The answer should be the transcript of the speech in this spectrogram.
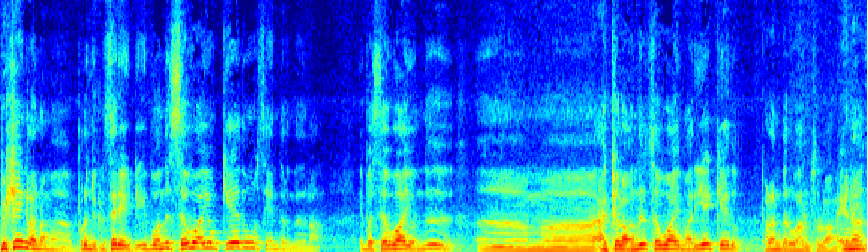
விஷயங்களை நம்ம புரிஞ்சுக்கணும். சரி ஆகிட்டு இப்போ வந்து செவ்வாயும் கேதுவும் சேர்ந்துருந்ததுன்னா இப்போ செவ்வாய் வந்து ஆக்சுவலாக வந்து செவ்வாய் மாதிரியே கேது பலன் தருவார்னு சொல்லுவாங்க. ஏன்னா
